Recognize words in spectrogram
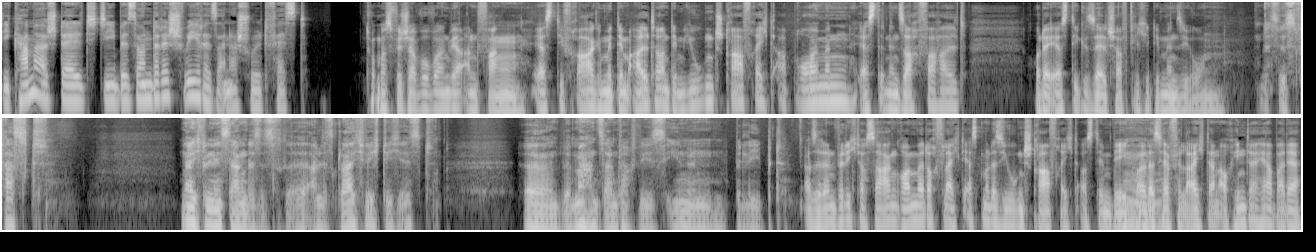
Die Kammer stellt die besondere Schwere seiner Schuld fest. Thomas Fischer, wo wollen wir anfangen? Erst die Frage mit dem Alter und dem Jugendstrafrecht abräumen, erst in den Sachverhalt oder erst die gesellschaftliche Dimension? Es ist fast, na, ich will nicht sagen, dass es äh, alles gleich wichtig ist. Äh, wir machen es einfach, wie es Ihnen beliebt. Also dann würde ich doch sagen, räumen wir doch vielleicht erstmal das Jugendstrafrecht aus dem Weg, mhm. weil das ja vielleicht dann auch hinterher bei der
